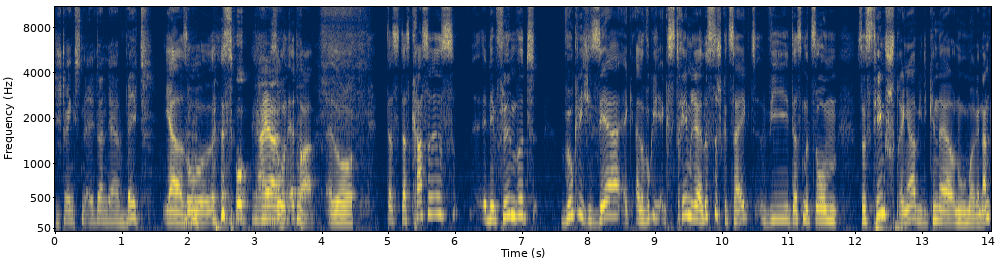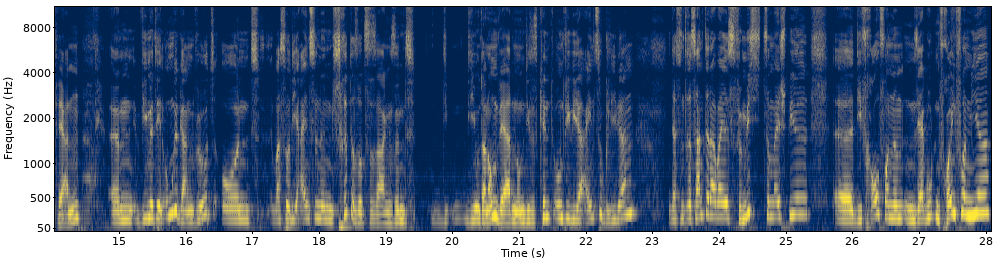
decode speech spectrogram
die strengsten Eltern der Welt. Ja, so, so, Ja, ja. so in etwa. Also, das, das Krasse ist, in dem Film wird wirklich sehr, also wirklich extrem realistisch gezeigt, wie das mit so einem Systemsprenger, wie die Kinder ja nun mal genannt werden, ähm, wie mit denen umgegangen wird und was so die einzelnen Schritte sozusagen sind, die, die unternommen werden, um dieses Kind irgendwie wieder einzugliedern. Das Interessante dabei ist für mich zum Beispiel, äh, die Frau von einem, einem sehr guten Freund von mir,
